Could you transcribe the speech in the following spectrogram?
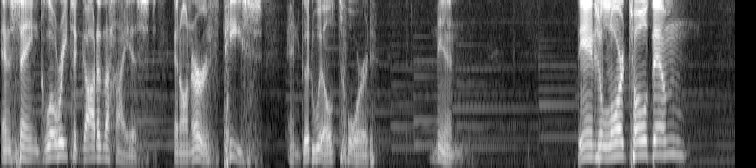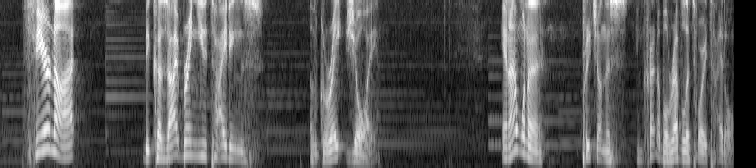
and saying, Glory to God in the highest, and on earth peace and goodwill toward men. The angel the Lord told them, Fear not, because I bring you tidings of great joy. And I want to preach on this incredible revelatory title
